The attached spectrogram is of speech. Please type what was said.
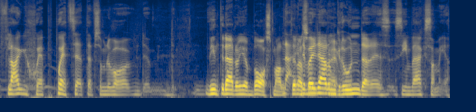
flaggskepp på ett sätt eftersom det var... Det, Det är inte där de gör basmalten. nej, det alltså. var ju där de Nej. grundade sin verksamhet.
